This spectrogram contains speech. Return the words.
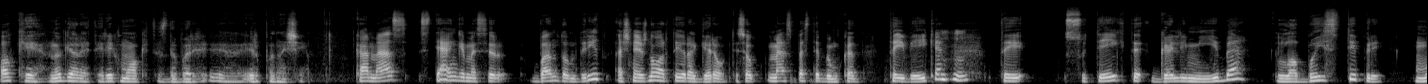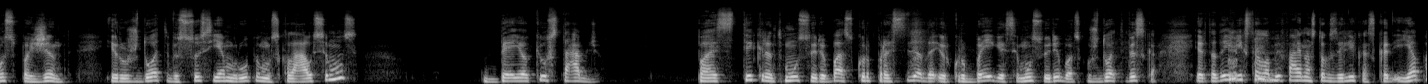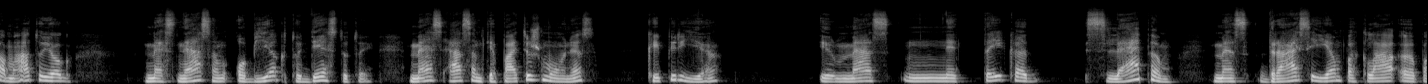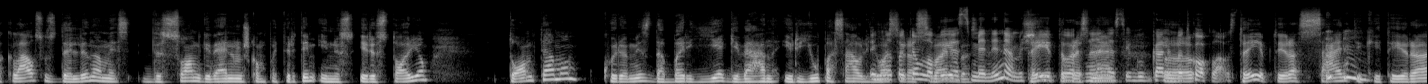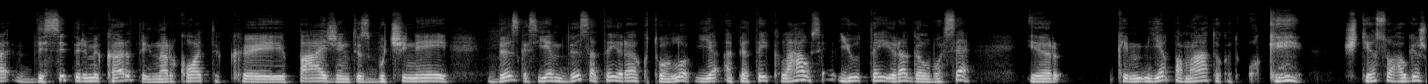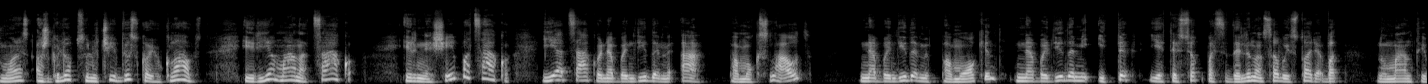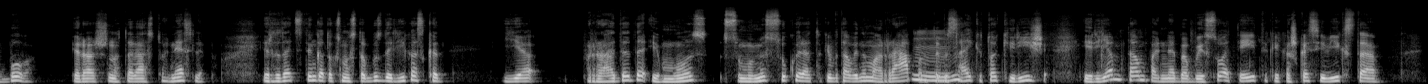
okei, okay, nu gerai, tai reikia mokytis dabar i- ir panašiai. Ką mes stengiamės ir bandom daryti, aš nežinau, ar tai yra geriau, tiesiog mes pastebim, kad tai veikia, Mhm. tai suteikti galimybę labai stipriai mus pažint ir užduoti visus jiem rūpimus klausimus be jokių stabdžių pastikrint mūsų ribas, kur prasideda ir kur baigėsi mūsų ribos, užduot viską. Ir tada įvyksta labai fainas toks dalykas, kad jie pamato, jog mes nesam objekto dėstytojai. Mes esam tie patys žmonės, kaip ir jie. Ir mes ne tai, kad slepiam, mes drąsiai jiem pakla, e, paklausus dalinamės visom gyvenimiškom patirtim ir istorijom, tom temom, kuriomis dabar jie gyvena ir jų pasaulyje. Tai tokiam labai asmeniniam šiaip, taip, prasme, ne, nes jeigu gali bet ko klausti. Taip, tai yra santykiai, tai yra visi pirmi kartai, narkotikai, pažintis, bučiniai, viskas, jiem visa tai yra aktualu, jie apie tai klausia, jų tai yra galvose. Ir kai jie pamato, kad, okei, okay, šitie suaugę žmonės, aš galiu absoliučiai visko jų klausti. Ir jie man atsako. Ir ne šiaip atsako, jie atsako nebandydami A pamokslaut, nebandydami pamokint, nebandydami įtikt, jie tiesiog pasidalina savo istoriją. Vat, nu man tai buvo. Ir aš nuo tavęs to neslėpiu. Ir tada atsitinka toks nuostabus dalykas, kad jie pradeda į mus, su mumis sukuria tokį tą vadinamą raportą, mm. visai kitokį ryšį. Ir jiem tampa nebebaisu ateiti, kai kažkas įvyksta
